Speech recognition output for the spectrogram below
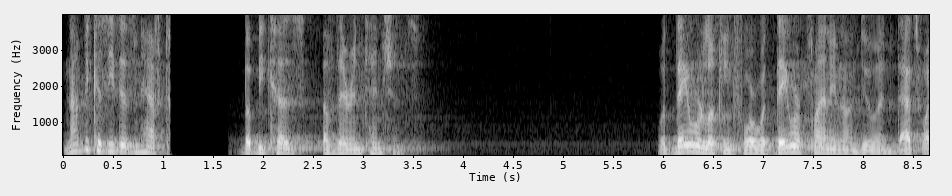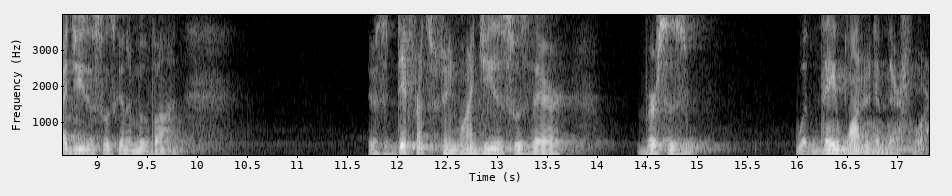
not because he doesn't have time, but because of their intentions. What they were looking for, what they were planning on doing, that's why Jesus was going to move on. There's a difference between why Jesus was there versus what they wanted him there for.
